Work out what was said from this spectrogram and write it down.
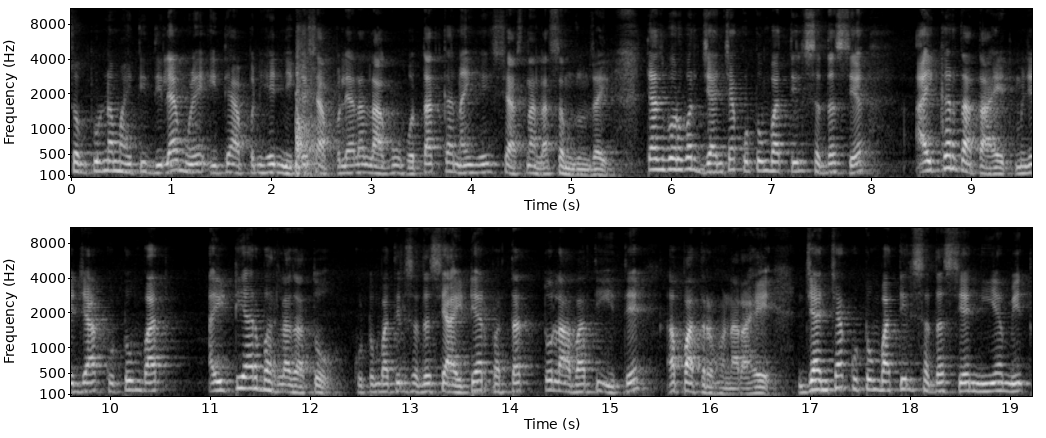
संपूर्ण माहिती दिल्यामुळे इथे आपण हे निकष आपल्याला लागू होतात का नाही हे शासनाला समजून जाईल. त्याचबरोबर ज्यांच्या कुटुंबातील सदस्य आयकरदाता आहेत म्हणजे ज्या कुटुंबात आय टी आर भरला जातो कुटुंबातील सदस्य आय टी आर भरतात तो लाभार्थी इथे अपात्र होणार आहे. ज्यांच्या कुटुंबातील सदस्य नियमित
